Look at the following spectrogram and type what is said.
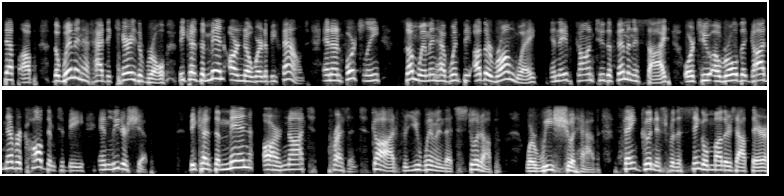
step up. The women have had to carry the role because the men are nowhere to be found. And unfortunately, some women have went the other wrong way and they've gone to the feminist side or to a role that God never called them to be in leadership because the men are not present. God, for you women that stood up where we should have. Thank goodness for the single mothers out there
